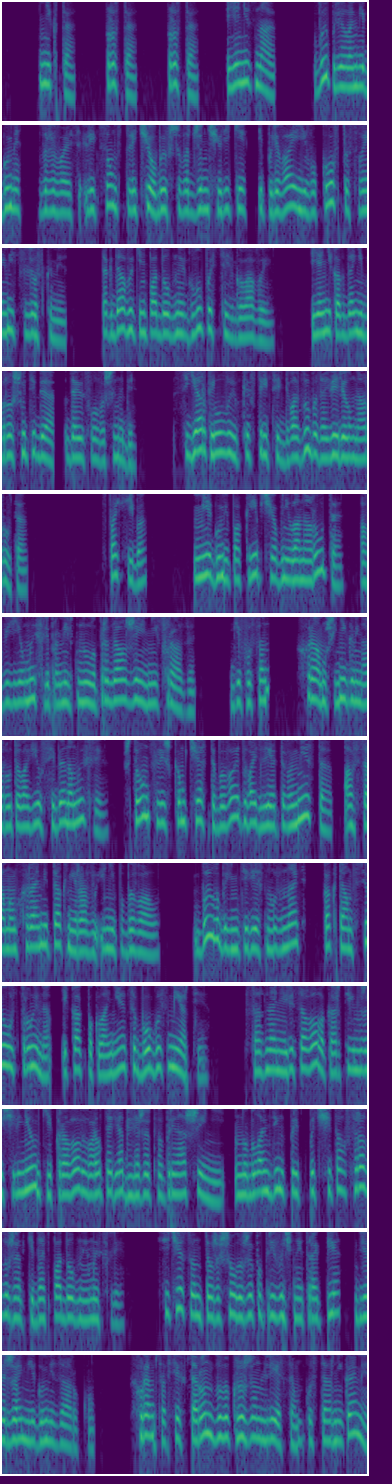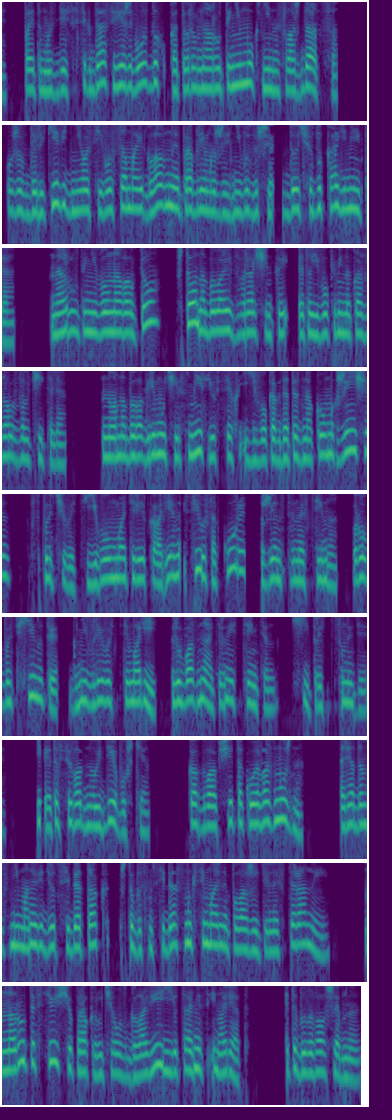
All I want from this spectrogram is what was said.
«Никто. Просто. Просто. Я не знаю». Выпалила Мегуми, взрываясь лицом в плечо бывшего Джинчурики и поливая его кофту своими слезками. «Тогда выкинь подобные глупости из головы. Я никогда не брошу тебя, даю слово Шиноби». С яркой улыбкой в 32 зуба заверил Наруто. Спасибо. Мегуми покрепче обняла Наруто, а в ее мысли промелькнуло продолжение фразы. Гефусан. Храм Шинигами Наруто ловил себя на мысли, что он слишком часто бывает возле этого места, а в самом храме так ни разу и не побывал. Было бы интересно узнать, как там все устроено, и как поклоняются богу смерти. Сознание рисовало картину расчлененки кровавого алтаря для жертвоприношений, но блондин предпочитал сразу же откидать подобные мысли. Сейчас он тоже шел уже по привычной тропе, держа Мегуми за руку. Храм со всех сторон был окружен лесом, кустарниками, поэтому здесь всегда свежий воздух, которым Наруто не мог не наслаждаться. Уже вдалеке виднелась его самая главная проблема жизни в Узуше, дочь Узукаги Мита. Наруто не волновал то, что она была извращенкой, это его Ками наказал за учителя. Но она была гремучей смесью всех его когда-то знакомых женщин, Вспыльчивость его матери Карен, сила Сакуры, женственность Тина, робость Хинуты, гневливость Тимари, любознательность Тинтин, хитрость Цунэди. И это все в одной девушке. Как вообще такое возможно? Рядом с ним она ведет себя так, чтобы см себя с максимально положительной стороны. Наруто все еще прокручивал в голове ее танец и наряд. Это было волшебно.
